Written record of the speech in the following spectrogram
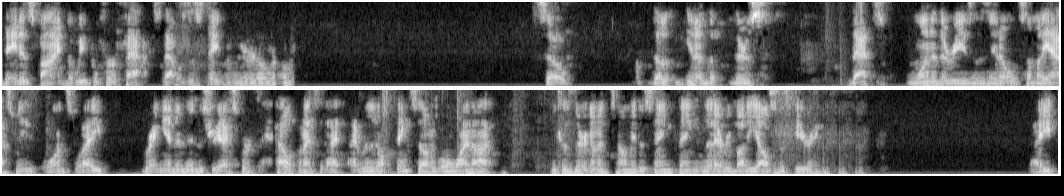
Data is fine, but we prefer facts. That was a statement we heard over and over. So, though, you know, the, there's that's one of the reasons. You know, somebody asked me once would I bring in an industry expert to help, and I said I, I really don't think so. Said, well, why not? because they're going to tell me the same thing that everybody else is hearing. right?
